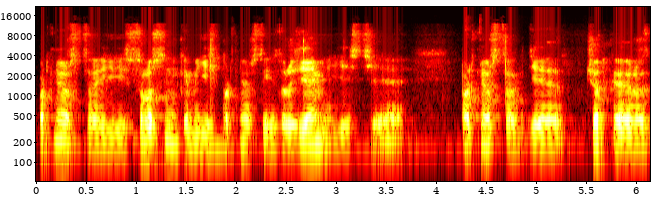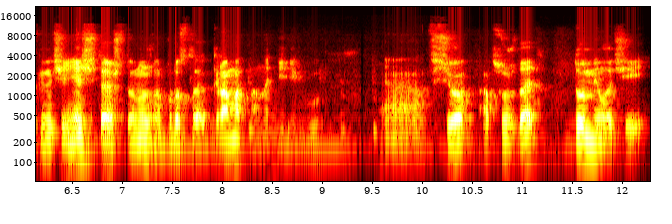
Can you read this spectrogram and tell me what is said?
партнерство и с родственниками, есть партнерство и с друзьями, есть партнерство, где четкое разграничение. Я считаю, что нужно просто грамотно на берегу э, все обсуждать до мелочей.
